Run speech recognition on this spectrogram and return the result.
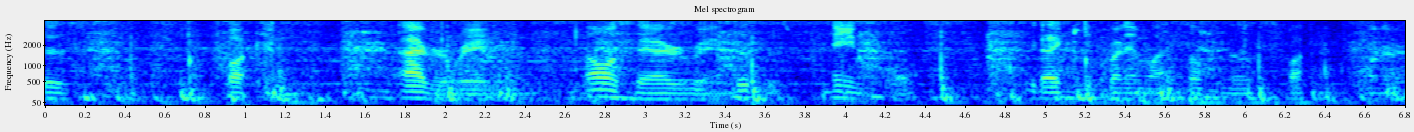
is fucking aggravating. I won't say aggravating. This is painful. Dude, I keep running myself into this fucking corner.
